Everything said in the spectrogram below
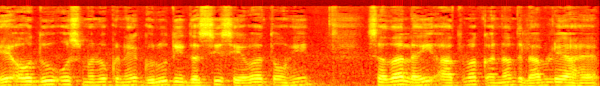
ਇਹ ਉਦੋਂ ਉਸ ਮਨੁੱਖ ਨੇ ਗੁਰੂ ਦੀ ਦੱਸੀ ਸੇਵਾ ਤੋਂ ਹੀ ਸਦਾ ਲਈ ਆਤਮਕ ਆਨੰਦ ਲੱਭ ਲਿਆ ਹੈ।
